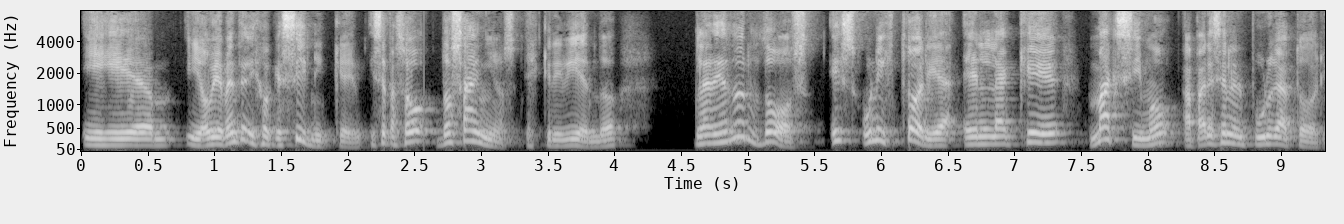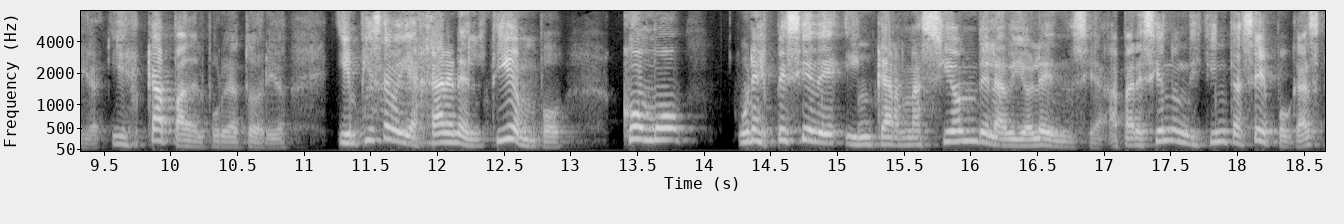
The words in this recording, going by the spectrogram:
Em, y, obviamente dijo que sí, Nick Cave. Y se pasó dos años escribiendo. Gladiador 2 es una historia en la que Máximo aparece en el purgatorio y escapa del purgatorio y empieza a viajar en el tiempo como una especie de encarnación de la violencia, apareciendo en distintas épocas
